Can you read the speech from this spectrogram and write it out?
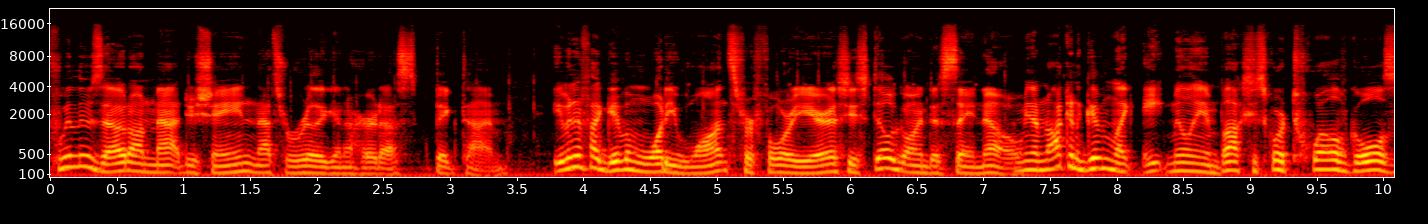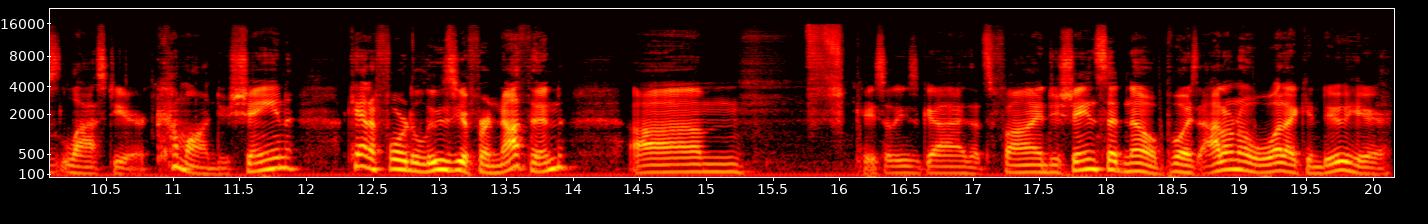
If we lose out on Matt Duchene, that's really going to hurt us big time. Even if I give him what he wants for four years, he's still going to say no. I mean, I'm not going to give him like eight million bucks. He scored 12 goals last year. Come on, Duchene. I can't afford to lose you for nothing. Um, okay, so these guys, that's fine. Duchene said no. Boys, I don't know what I can do here.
